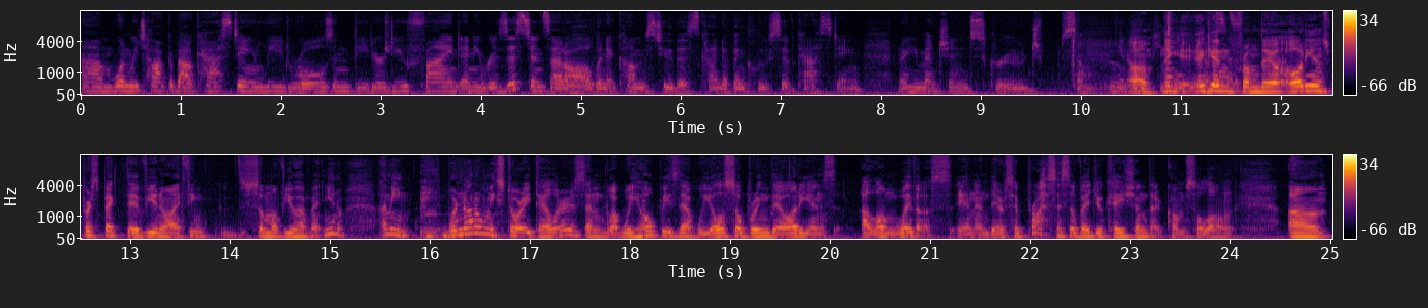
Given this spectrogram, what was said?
Um, when we talk about casting lead roles in theater, do you find any resistance at all when it comes to this kind of inclusive casting? I know you mentioned Scrooge. Some, you know, Um, again, from the that. audience perspective, you know, I think some of you have, you know, I mean, we're not only storytellers, and what we hope is that we also bring the audience along with us, and, and there's a process of education that comes along. Um,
